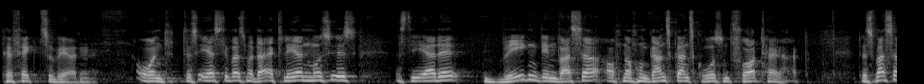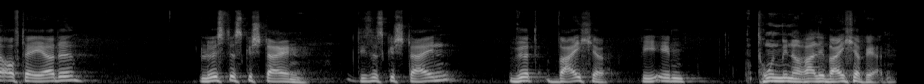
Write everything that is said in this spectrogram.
perfekt zu werden. Und das Erste, was man da erklären muss, ist, dass die Erde wegen dem Wasser auch noch einen ganz, ganz großen Vorteil hat. Das Wasser auf der Erde löst das Gestein. Dieses Gestein wird weicher, wie eben Tonminerale weicher werden.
